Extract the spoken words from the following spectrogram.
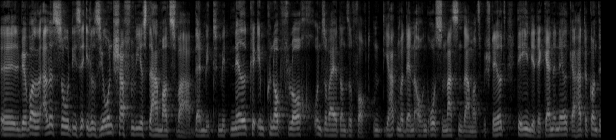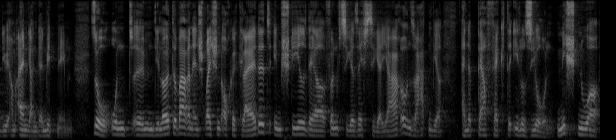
Äh, wir wollen alles so diese Illusion schaffen, wie es damals war, denn mit, mit Nelke im Knopfloch und so weiter und so fort. Und die hatten wir dann auch in großen Massen damals bestellt. Derjenige, der gerne Nelke hatte, konnte die am Eingang dann mitnehmen. So, und ähm, die Leute waren entsprechend auch gekleidet im Stil der 50er, 60er Jahre und so hatten wir eine perfekte Illusion. Nicht nur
